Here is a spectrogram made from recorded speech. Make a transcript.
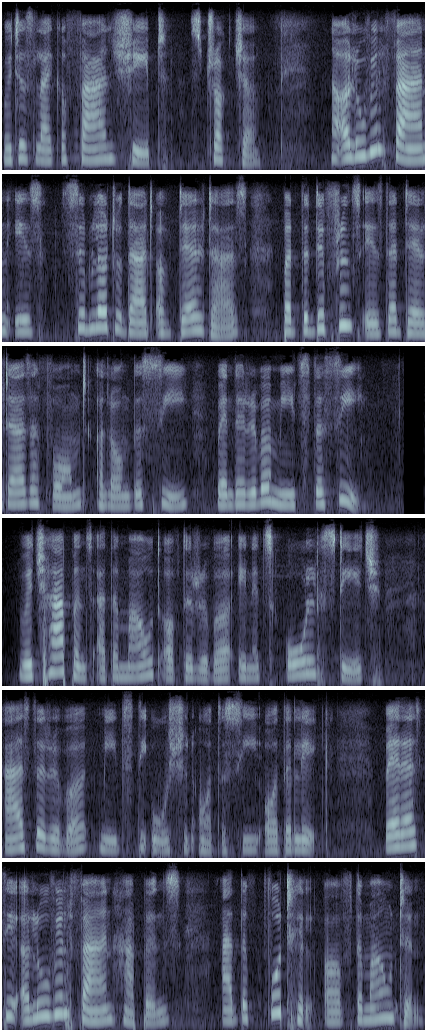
which is like a fan shaped structure. Now, alluvial fan is similar to that of deltas, but the difference is that deltas are formed along the sea when the river meets the sea, which happens at the mouth of the river in its old stage as the river meets the ocean or the sea or the lake, whereas the alluvial fan happens at the foothill of the mountain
